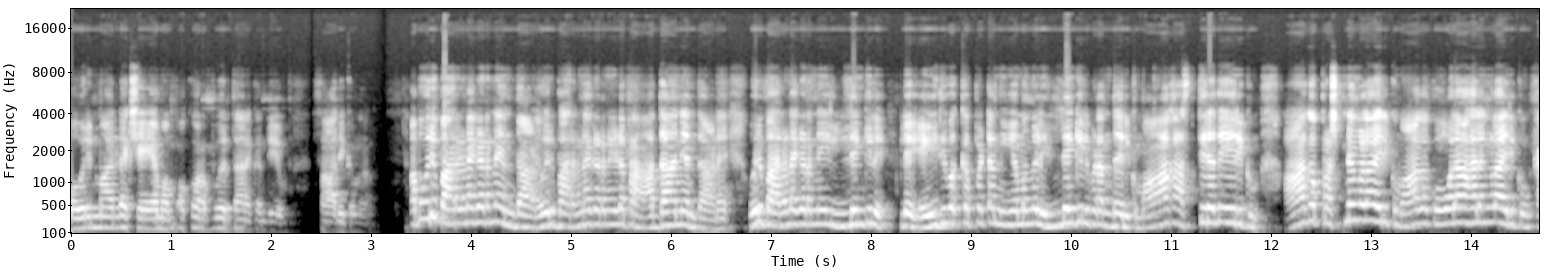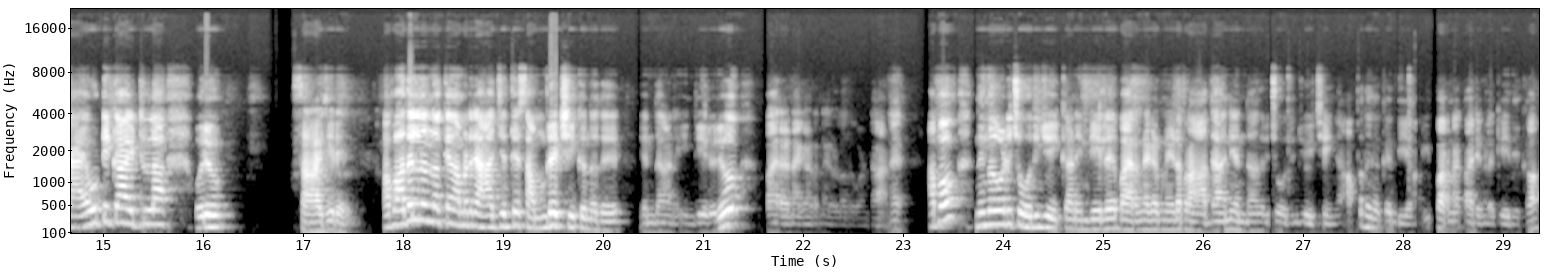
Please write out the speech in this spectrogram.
പൗരന്മാരുടെ ക്ഷേമം ഒക്കെ ഉറപ്പുവരുത്താനൊക്കെ എന്ത് ചെയ്യും? സാധിക്കുന്നതാണ് അപ്പൊ ഒരു ഭരണഘടന എന്താണ്? ഒരു ഭരണഘടനയുടെ പ്രാധാന്യം എന്താണ്? ഒരു ഭരണഘടന ഇല്ലെങ്കിൽ അല്ലെ എഴുതി വെക്കപ്പെട്ട നിയമങ്ങൾ ഇല്ലെങ്കിൽ ഇവിടെ എന്തായിരിക്കും? ആകെ അസ്ഥിരതയായിരിക്കും. ആകെ പ്രശ്നങ്ങളായിരിക്കും. ആകെ കോലാഹലങ്ങളായിരിക്കും. കയോട്ടിക് ആയിട്ടുള്ള ഒരു സാഹചര്യം. അപ്പൊ അതിൽ നിന്നൊക്കെ നമ്മുടെ രാജ്യത്തെ സംരക്ഷിക്കുന്നത് എന്താണ്? ഇന്ത്യയിൽ ഒരു ഭരണഘടന ഉള്ളത് കൊണ്ടാണ് അപ്പോ നിങ്ങളോട് ചോദ്യം ചോദിക്കുകയാണ് ഇന്ത്യയിലെ ഭരണഘടനയുടെ പ്രാധാന്യം എന്താണെന്നൊരു ചോദ്യം ചോദിച്ചു കഴിഞ്ഞാൽ അപ്പൊ നിങ്ങൾക്ക് എന്ത് ചെയ്യാം? ഈ പറഞ്ഞ കാര്യങ്ങളൊക്കെ എഴുതിക്കാം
